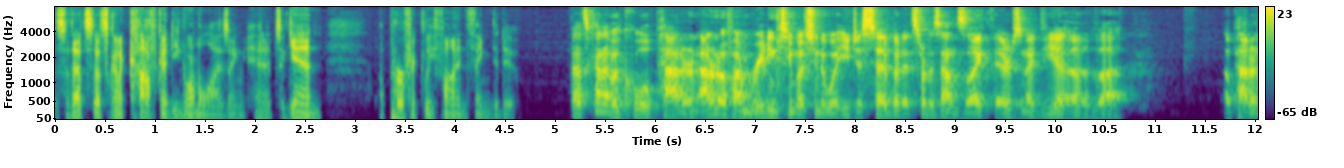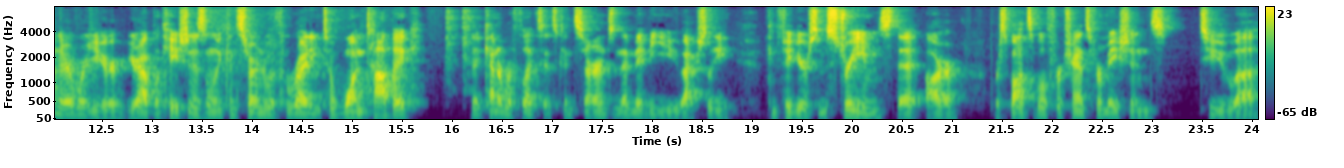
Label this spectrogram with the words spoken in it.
so that's that's kind of kafka denormalizing and it's again a perfectly fine thing to do that's kind of a cool pattern i don't know if i'm reading too much into what you just said but it sort of sounds like there's an idea of uh, a pattern there where your your application is only concerned with writing to one topic that kind of reflects its concerns and then maybe you actually configure some streams that are responsible for transformations to uh,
